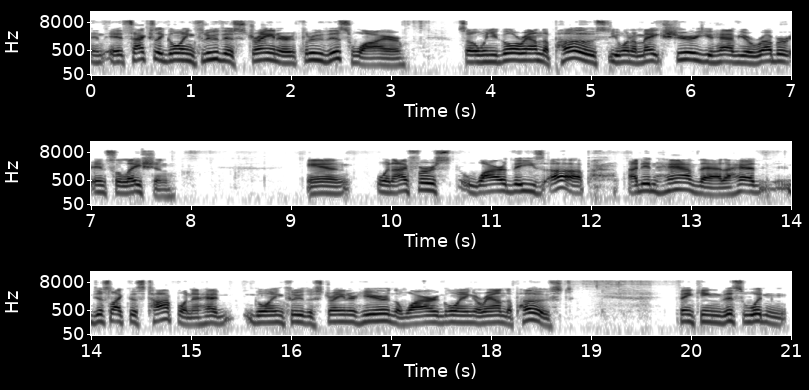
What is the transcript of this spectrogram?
and it's actually going through this strainer through this wire. So when you go around the post, you want to make sure you have your rubber insulation. And when I first wired these up, I didn't have that. I had, just like this top one, I had going through the strainer here and the wire going around the post, thinking this wouldn't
